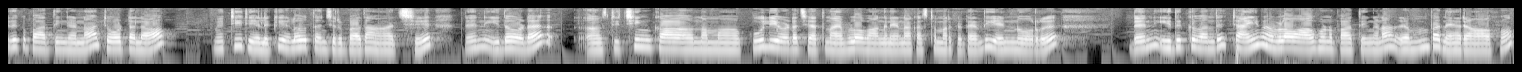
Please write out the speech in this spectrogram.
இதுக்கு பார்த்தீங்கன்னா டோட்டலாக மெட்டீரியலுக்கு எழுபத்தஞ்சு ரூபாய் தான் ஆச்சு. தென் இதோட ஸ்டிச்சிங் கா நம்ம கூலியோட சேர்த்து நான் எவ்வளோ வாங்கினேன்னா கஸ்டமர்கிட்டேருந்து எண்ணூறு. தென் இதுக்கு வந்து டைம் எவ்வளோ ஆகும்னு பார்த்தீங்கன்னா ரொம்ப நேரம் ஆகும்.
